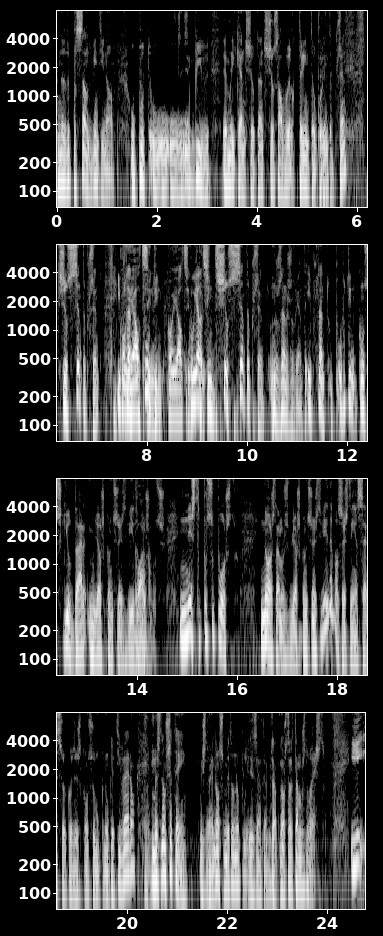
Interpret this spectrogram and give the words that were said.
na, depressão de 29, o, o, o, sim, o PIB americano desceu tanto, desceu salvo erro 30% ou 40%, desceu 60%. E, com portanto, Yeltsin, Putin, com Yeltsin, com Yeltsin desceu 60% nos anos 90 e, portanto, Putin conseguiu dar melhores condições de vida claro. aos russos. Neste pressuposto, nós damos melhores condições de vida, vocês têm acesso a coisas de consumo que nunca tiveram, pois. mas não chateiem. Isto é, não se metam na política. Exatamente. Portanto, nós tratamos do resto. E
